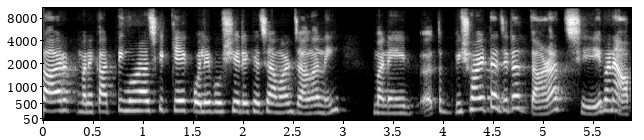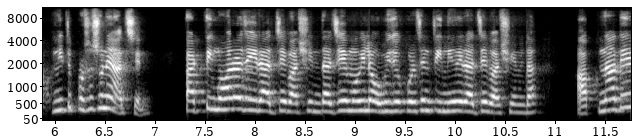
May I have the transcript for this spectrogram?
কার মানে কার্তিক মহারাজকে কে কোলে বসিয়ে রেখেছে আমার জানা নেই। মানে তো বিষয়টা যেটা দাঁড়াচ্ছে মানে আপনি তো প্রশাসনে আছেন। কার্তিক মহারাজ এই রাজ্যে বাসিন্দা, যে মহিলা অভিযোগ করেছেন তিনি এই রাজ্যের বাসিন্দা। আপনাদের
